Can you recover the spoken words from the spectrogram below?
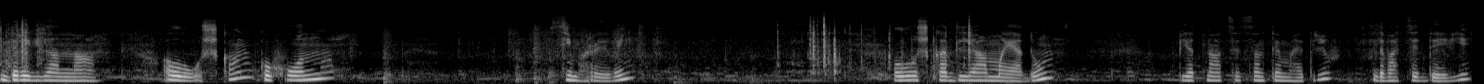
Дерев'яна ложка кухонна 7 гривень. Ложка для меду 15 сантиметрів 29.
